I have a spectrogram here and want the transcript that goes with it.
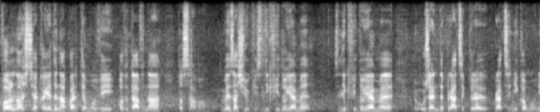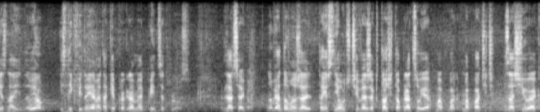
Wolność jako jedyna partia mówi od dawna to samo. My zasiłki zlikwidujemy, zlikwidujemy urzędy pracy, które pracy nikomu nie znajdują i zlikwidujemy takie programy jak 500. Dlaczego? No wiadomo, że to jest nieuczciwe, że ktoś, kto pracuje, ma, ma, ma płacić zasiłek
